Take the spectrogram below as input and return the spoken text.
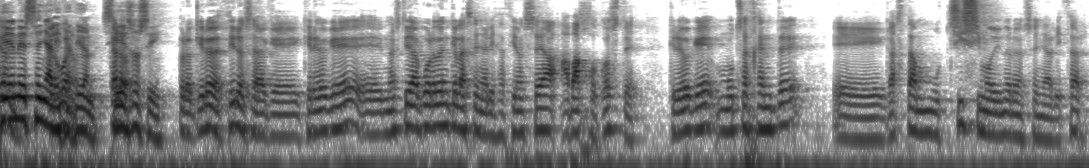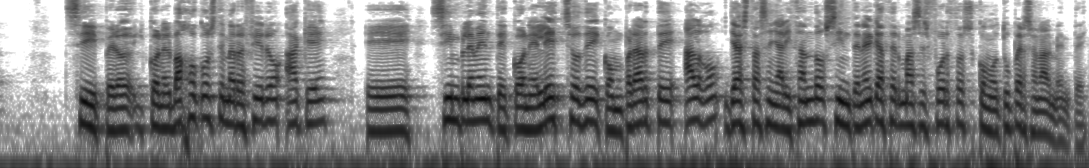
bueno, señalización. sí, eso sí. Pero quiero decir, o sea, que creo que eh, no estoy de acuerdo en que la señalización sea a bajo coste. Creo que mucha gente eh, gasta muchísimo dinero en señalizar. Sí, pero con el bajo coste me refiero a que eh, simplemente con el hecho de comprarte algo ya estás señalizando sin tener que hacer más esfuerzos como tú personalmente.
